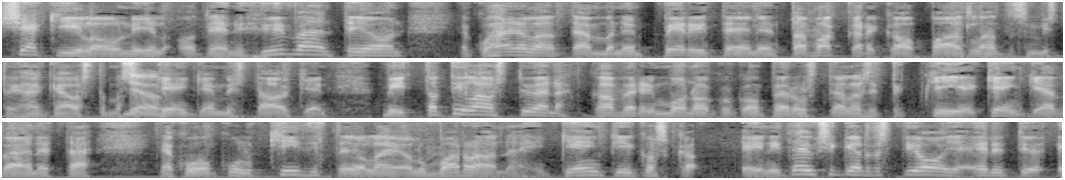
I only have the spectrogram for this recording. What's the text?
Shaquille O'Neal on tehnyt hyvän teon, ja kun hänellä on tämmönen perinteinen, tai vakkarikauppa Atlantassa, mistä hän käy ostamassa Joo. kenkiä, mistä oikein mittatilaustyönä kaverin monokokon perusteella sitten ki- kenkiä väännetään. Ja kun on kuullut Keithistä, jolla ei ollut varaa näihin kenkiin, koska ei niitä yksinkertaisesti ole, ja eri, e,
